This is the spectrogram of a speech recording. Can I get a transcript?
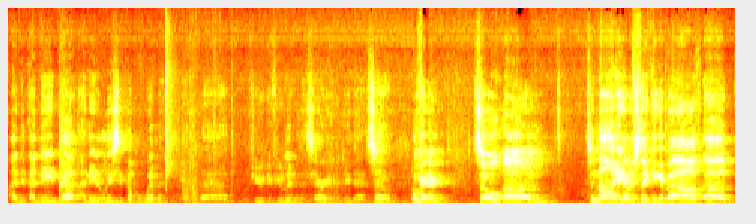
I, I need uh, I need at least a couple women, and uh, if you if you live in this area to do that. So okay, so um, tonight I was thinking about. Um,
